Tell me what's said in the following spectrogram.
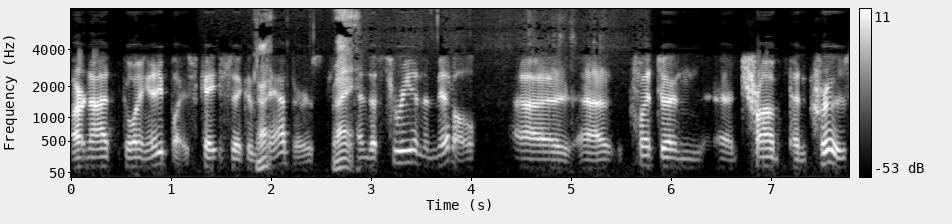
are not going anyplace: Kasich and right. Sanders, right? And the three in the middle, uh, uh, Clinton, uh, Trump, and Cruz,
